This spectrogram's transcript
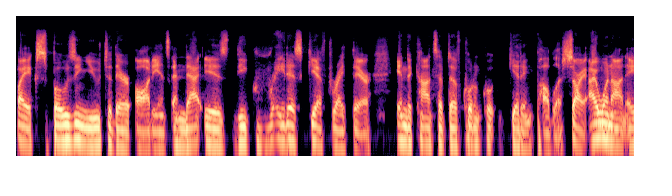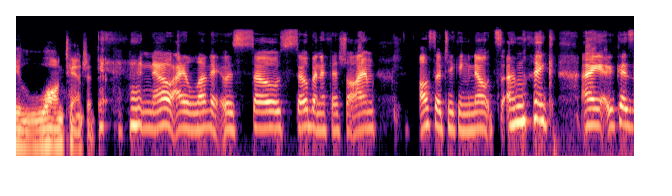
by exposing you to their audience. And that is the greatest gift right there in the concept of quote unquote getting published. Sorry, I went mm-hmm. on a long tangent. no, I love it. It was so, so beneficial. I'm also taking notes. I'm like, I, because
